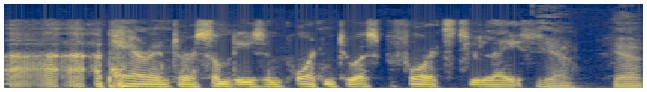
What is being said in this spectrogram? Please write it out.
uh, a parent or somebody who's important to us before it's too late. Yeah, yeah.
